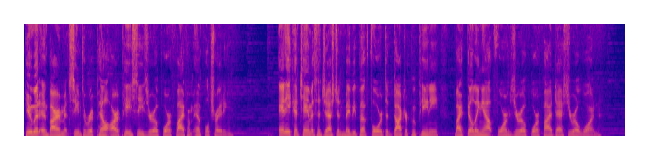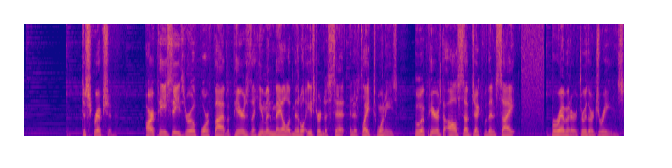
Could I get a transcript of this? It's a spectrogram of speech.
humid environments seem to repel RPC-045 from infiltrating. Any containment suggestions may be put forward to Dr. Pupini by filling out Form 045-01. Description: RPC-045 appears as a human male of Middle Eastern descent in his late twenties who appears to all subjects within site perimeter through their dreams.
